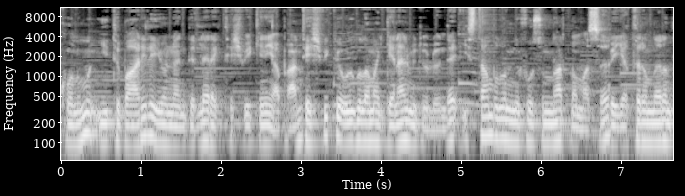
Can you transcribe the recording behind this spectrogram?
konumu itibariyle yönlendirilerek teşvikini yapan Teşvik ve Uygulama Genel Müdürlüğü'nde İstanbul'un nüfusunun artmaması ve yatırımların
